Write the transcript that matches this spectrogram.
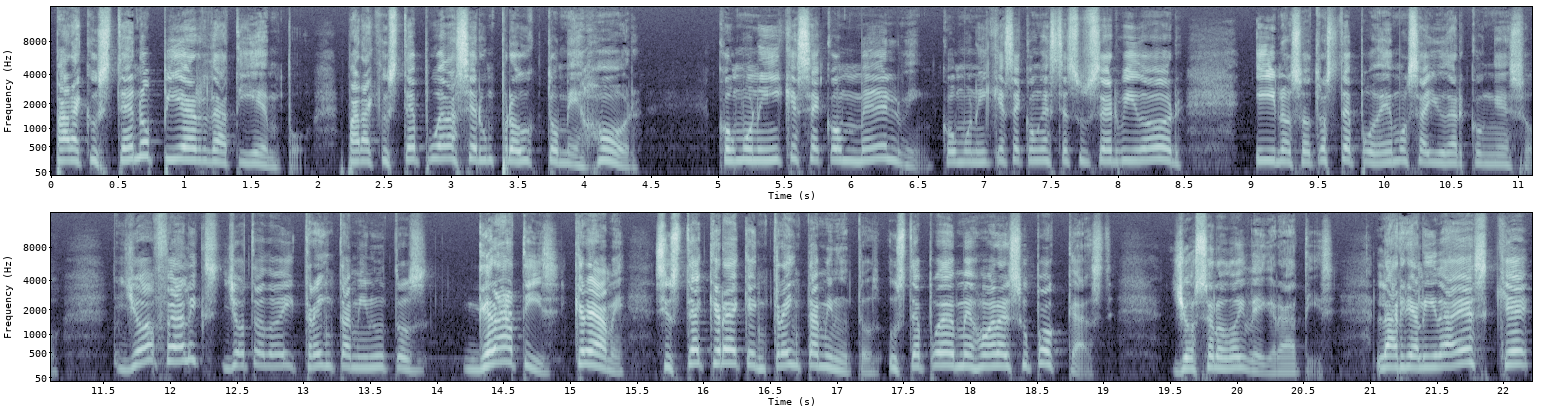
para que usted no pierda tiempo, para que usted pueda hacer un producto mejor, comuníquese con Melvin, comuníquese con este su servidor y nosotros te podemos ayudar con eso. Yo, Félix, yo te doy 30 minutos gratis. Créame, si usted cree que en 30 minutos usted puede mejorar su podcast, yo se lo doy de gratis. La realidad es que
